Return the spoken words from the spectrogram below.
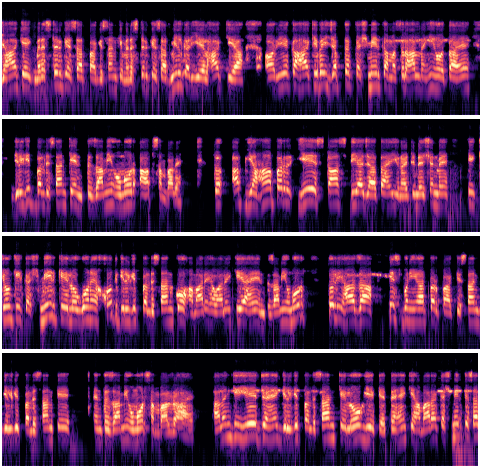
यहाँ के एक मिनिस्टर के साथ, पाकिस्तान के मिनिस्टर के साथ मिलकर ये इलाहा किया और ये कहा कि भाई, जब तक कश्मीर का मसला हल नहीं होता है गिलगित बल्तिस्तान के इंतजामी उमूर आप संभालें। तो अब यहाँ पर ये स्टांस दिया जाता है यूनाइटेड नेशन में कि क्योंकि कश्मीर के लोगों ने खुद गिलगित बल्तिस्तान को हमारे हवाले किया है इंतजामी उमूर तो लिहाजा इस बुनियाद पर पाकिस्तान गिलगित बल्तिस्तान के इंतजामी उमूर संभाल रहा है। हालाँकि ये जो है गिलगित बल्तिस्तान के लोग ये कहते हैं कि हमारा कश्मीर के साथ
